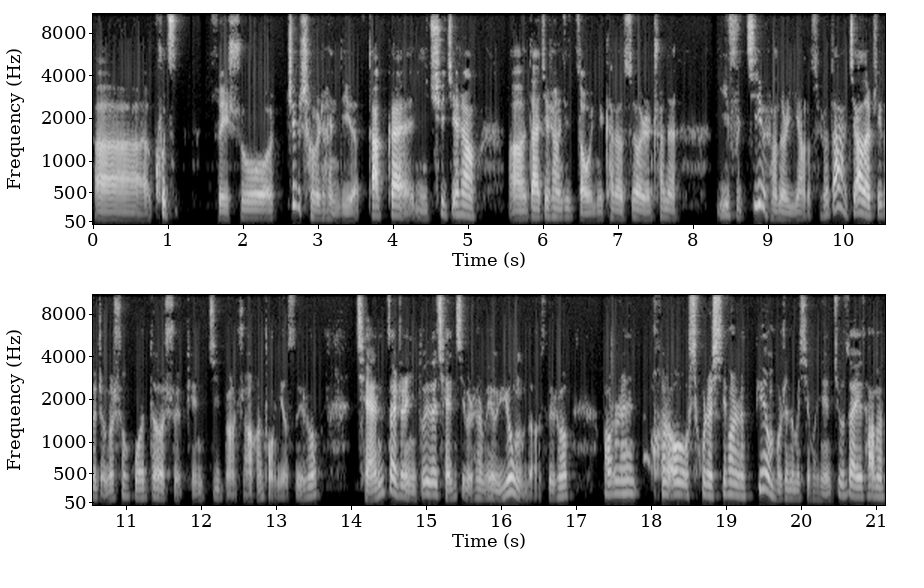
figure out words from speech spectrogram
呃，裤子，所以说这个成本是很低的。大概你去街上，啊，大街上去走，你看到所有人穿的衣服基本上都是一样的。所以说大家的这个整个生活的水平基本上是很统一的。所以说钱在这，你多余的钱基本上是没有用的。所以说欧洲人或者欧或者西方人并不是那么喜欢钱，就在于他们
